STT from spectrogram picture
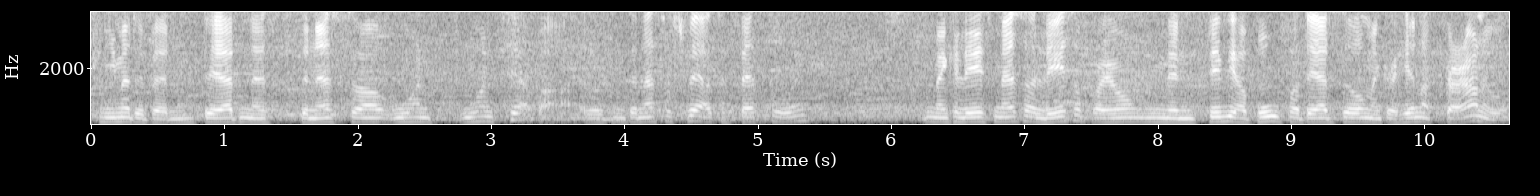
klimadebatten, det er, at den er, den er så uhåndterbar. Eller sådan, den er så svær at tage fat på. Ikke? Man kan læse masser af læserbreve, men det vi har brug for, det er et sted, hvor man går hen og gør noget.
